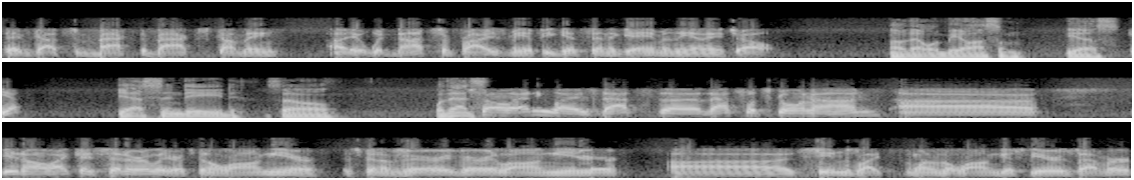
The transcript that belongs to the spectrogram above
They've got some back to backs coming. Uh, it would not surprise me if he gets in a game in the NHL. oh, that would be awesome. Yes. Yep. Yes, indeed. So, well, that's So, anyways, that's the that's what's going on. Uh, you know, like I said earlier, it's been a long year. It's been a very, very long year. Uh, it seems like one of the longest years ever.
